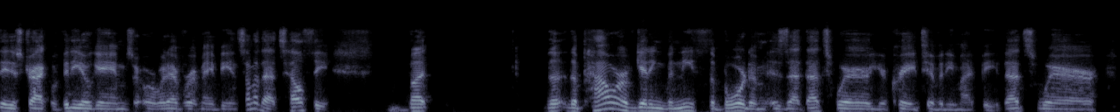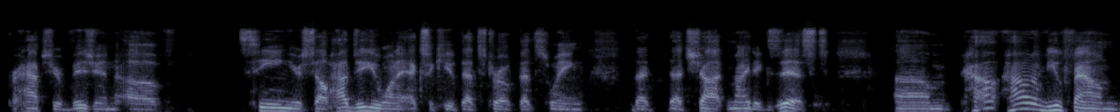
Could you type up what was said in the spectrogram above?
they distract with video games or whatever it may be and some of that's healthy but the the power of getting beneath the boredom is that that's where your creativity might be that's where perhaps your vision of seeing yourself how do you want to execute that stroke that swing that that shot might exist um, how how have you found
